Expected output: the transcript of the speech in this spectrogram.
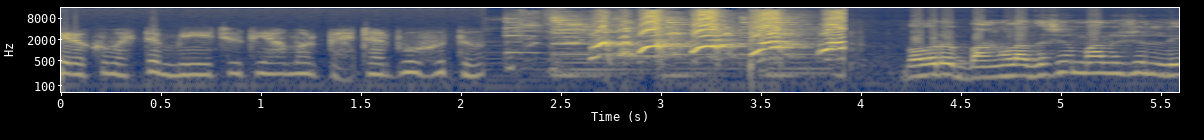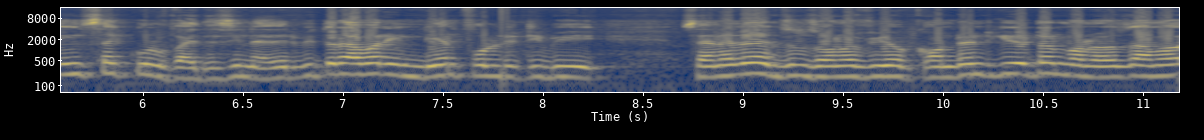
এরকম একটা মেয়ে যদি আমার ব্যাটার বউ হতো? বাংলাদেশের মানুষের লিঙ্ক সাই কুল পাইতেছি না। এর ভিতরে আবার ইন্ডিয়ান ফোল্ডি টিভি চ্যানেলের একজন জনপ্রিয় কন্টেন্ট ক্রিয়েটর মনে হচ্ছে আমার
